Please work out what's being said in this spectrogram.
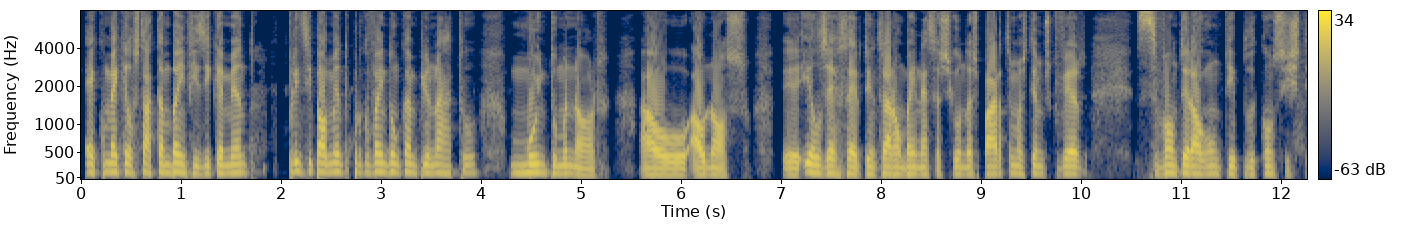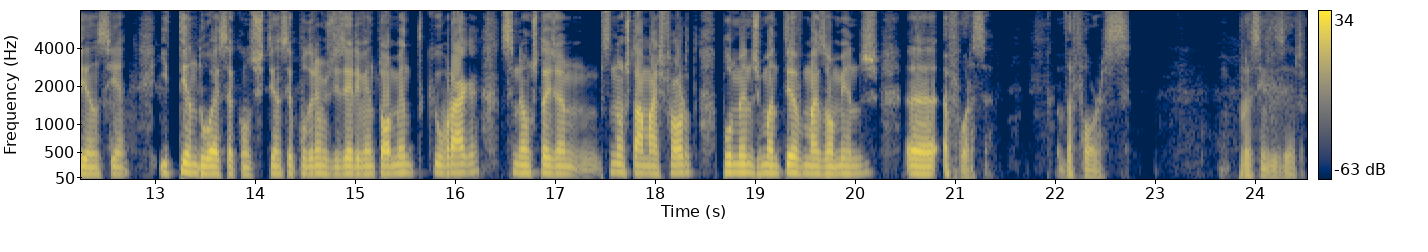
é como é que ele está também fisicamente, principalmente porque vem de um campeonato muito menor ao, ao nosso. Eh, eles, é certo, entraram bem nessas segundas partes, mas temos que ver se vão ter algum tipo de consistência e tendo essa consistência poderemos dizer eventualmente que o Braga, se não, esteja, se não está mais forte, pelo menos manteve mais ou menos uh, a força. The force, por assim dizer.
